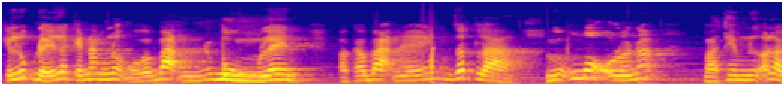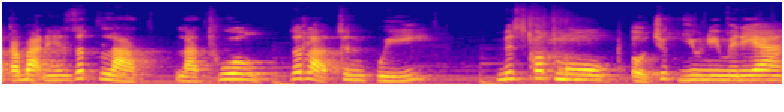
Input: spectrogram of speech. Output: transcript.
cái lúc đấy là cái năng lượng của các bạn nó bùng lên và các bạn ấy rất là ngưỡng mộ luôn á. Và thêm nữa là các bạn ấy rất là là thương, rất là chân quý Miss Cosmo, tổ chức Unimedia.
